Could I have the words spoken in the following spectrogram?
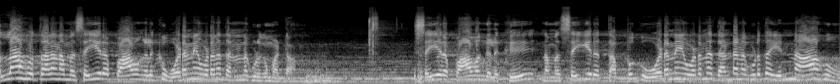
அல்லாஹு தாலா நம்ம செய்கிற பாவங்களுக்கு உடனே உடனே தண்டனை கொடுக்க மாட்டான். செய்கிற பாவங்களுக்கு நம்ம செய்கிற தப்புக்கு உடனே உடனே தண்டனை கொடுத்தா என்ன ஆகும்?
